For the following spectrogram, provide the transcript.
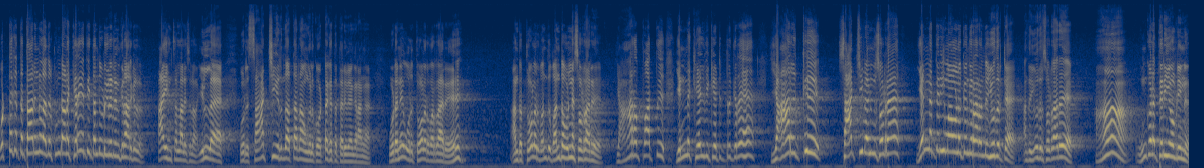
ஒட்டகத்தை தாருங்கள் அதற்குண்டான கிரயத்தை தந்து விடுகிறேன் என்கிறார்கள். நாயகன் சல்லாலே சொல்லம் இல்ல ஒரு சாட்சி இருந்தால் தான் நான் உங்களுக்கு ஒட்டகத்தை தருவேங்கிறாங்க. உடனே ஒரு தோழர் வர்றாரு. அந்த தோழர் வந்து வந்த உடனே சொல்றாரு யாரை பார்த்து என்ன கேள்வி கேட்டுட்டு இருக்கிற? யாருக்கு சாட்சி வேணும்னு சொல்ற? என்ன தெரியுமா உனக்குங்கிறார் அந்த யூதர்கிட்ட? அந்த யூதர் சொல்கிறாரு ஆ உங்களை தெரியும் அப்படின்னு.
